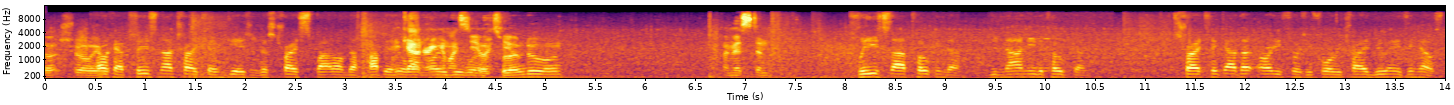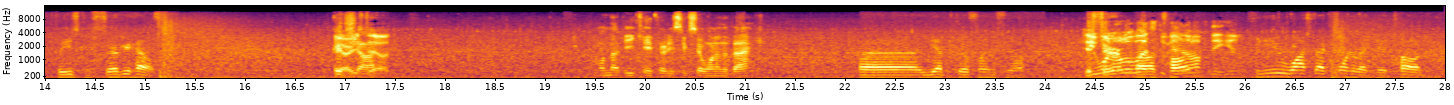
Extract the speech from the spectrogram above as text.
Not showing. Hellcat, please not try to engage and just try spot on the top of the hill. let Countering him, I see him. That's what I'm doing. I missed him. Please stop poking them. You do not need to poke them. Let's try to take out that arty first before we try to do anything else. Please conserve your health. Good Artie's shot. down. I'm on that VK3601 in the back. Uh, yep, go for him if you want. Do you want all of us uh, to get off the hill? Can you watch that corner right there, Tog?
